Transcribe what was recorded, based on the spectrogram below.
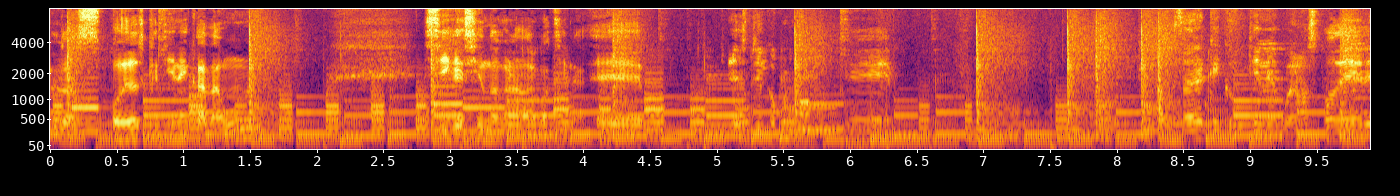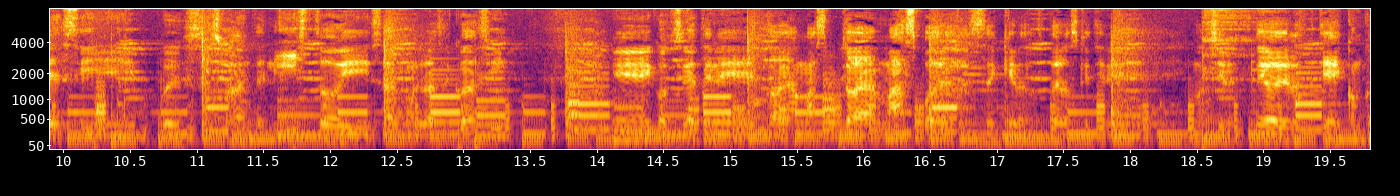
los poderes que tiene cada uno, sigue siendo ganador Godzilla. Eh, explico por. Tiene poderes y pues es bastante listo y sabe cómo hacer cosas así, eh, Godzilla tiene todavía más, todavía más poderes de, que los, de los que tiene Godzilla, de los que tiene Kong.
